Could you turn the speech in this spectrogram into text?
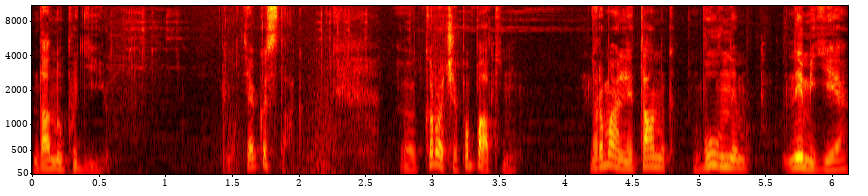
дану подію. От, якось так. Е, Коротше, по патону. Нормальний танк, був ним, ним є.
